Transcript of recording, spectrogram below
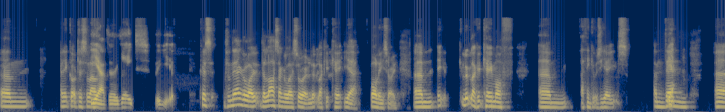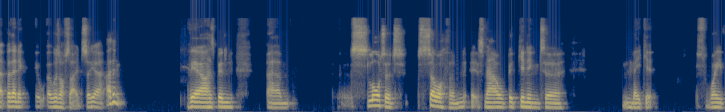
um, and it got disallowed. Yeah, the Yates, the because from the angle I, the last angle I saw, it looked like it came. Yeah, Bolly, sorry. Um, it looked like it came off. Um, I think it was Yates, and Yeah. then, uh, but then it, it it was offside. So yeah, I think VAR has been um slaughtered so often. It's now beginning to make it way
